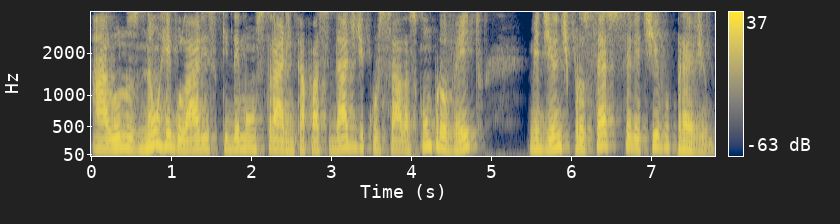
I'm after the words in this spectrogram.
a alunos não regulares que demonstrarem capacidade de cursá-las com proveito mediante processo seletivo prévio.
